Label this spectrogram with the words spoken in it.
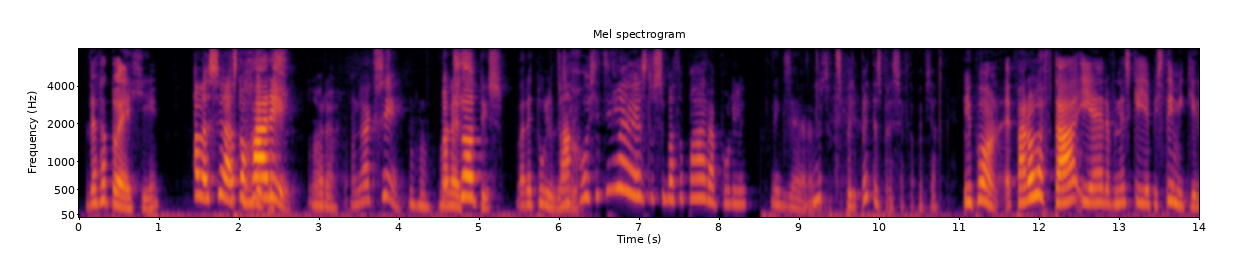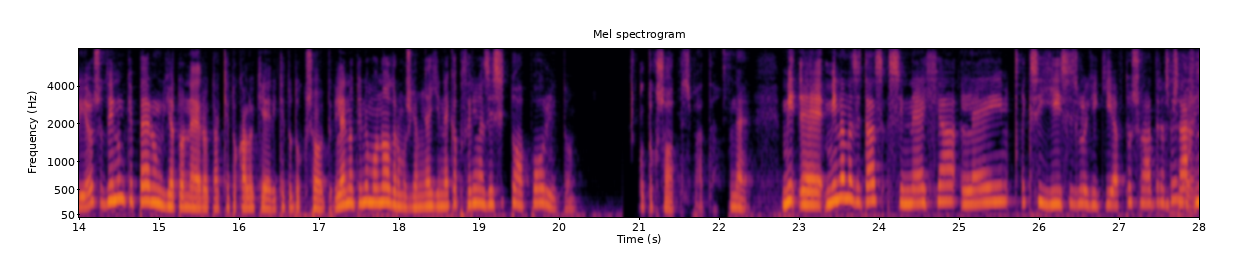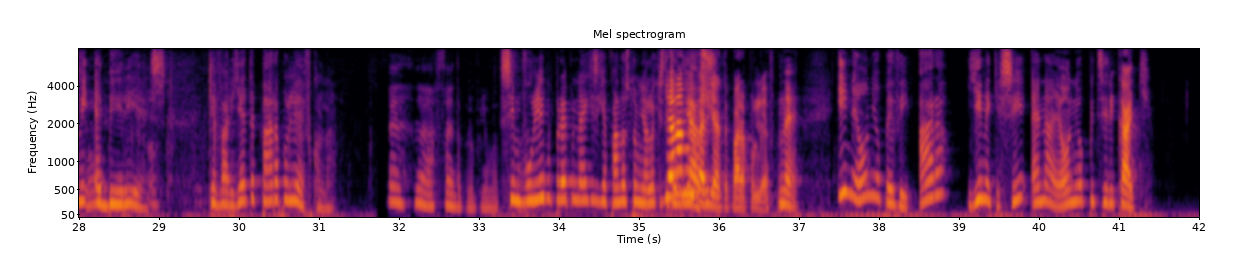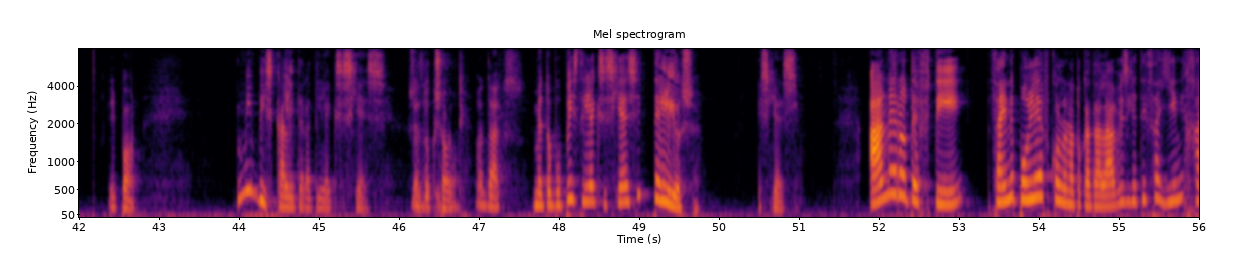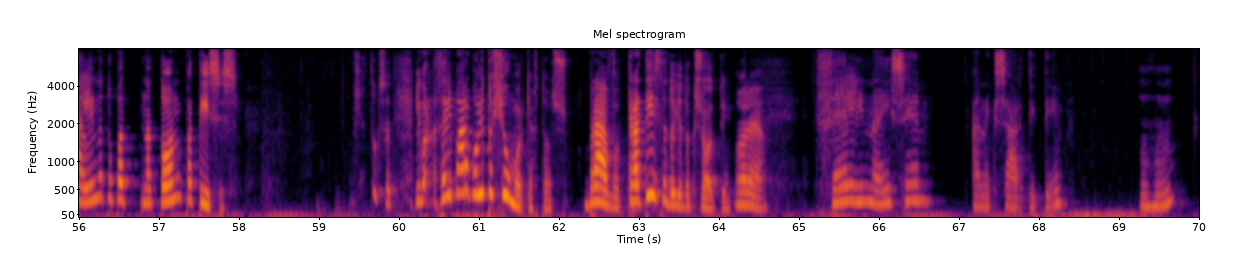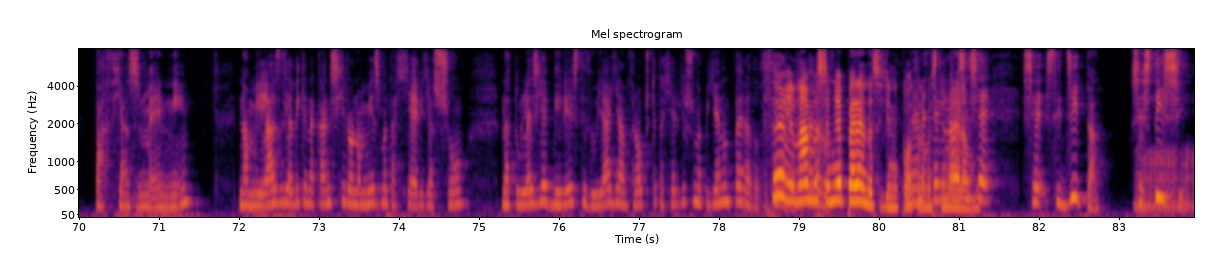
Δεν θα το έχει. Αλλά εσύ Θα ας το την εντύπωση. χαρεί. Ωραία. Εντάξει. μ' Το αρέσει. ξώτης. Βαρετούλιδες. Αχ, λίγο. όχι, τι λες, το συμπαθώ πάρα πολύ. Δεν ξέρω. Είναι τις περιπέτειες βρέσει αυτά, παιδιά. Λοιπόν, ε, παρόλα αυτά, οι έρευνες και η επιστήμη κυρίως δίνουν και παίρνουν για τον έρωτα και το καλοκαίρι και τον τοξότη. Λένε ότι είναι μονόδρομος για μια γυναίκα που θέλει να ζήσει το απόλυτο. Ο τοξότης πάντα. Ναι. Μη, ε, μην αναζητάς συνέχεια, λέει, εξηγήσεις, λογική. Αυτός ο άντρας ψάχνει έχει, όχι. εμπειρίε. Και βαριέται πάρα πολύ εύκολα. Ε, ναι, αυτά είναι τα προβλήματα. Συμβουλή που πρέπει να έχεις για πάντα στο μυαλό και στην Για να καρδιά μην σου. βαριάται πάρα πολύ εύκολα. Ναι. Είναι αιώνιο παιδί. Άρα γίνε κι εσύ ένα αιώνιο πιτσιρικάκι. Λοιπόν, μην μπει καλύτερα τη λέξη σχέση στον Δεν θα την τοξότη. πω. Εντάξει. Με το που πεις τη λέξη σχέση, τελείωσε η σχέση. Αν ερωτευτεί, θα είναι πολύ εύκολο να το καταλάβεις, γιατί θα γίνει χαλή να, το, πα- να τον πατήσεις. Ποιο τοξότη. Λοιπόν, θέλει πάρα πολύ το χιούμορ κι αυτός. Μπράβο. του. Κρατήστε το για το ξότη. Ωραία. Θέλει να είσαι ανεξάρτητη, παθιασμένη, να μιλάς δηλαδή και να κάνεις χειρονομίες με τα χέρια σου, να του λες για εμπειρίες στη δουλειά για ανθρώπους και τα χέρια σου να πηγαίνουν πέρα εδώ. θε, πέρα Θέλει εδώ, να θε, είμαι πέρα σε εδώ. μια υπερένταση Ναι, γενικότερα ναι, μες στη θέλει να μέρα είσαι μου. σε, σε, στην τζίτα, σε στήση,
